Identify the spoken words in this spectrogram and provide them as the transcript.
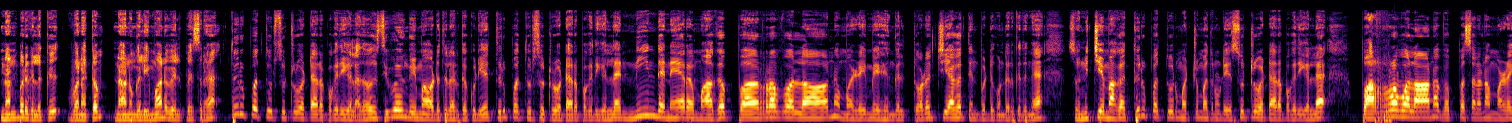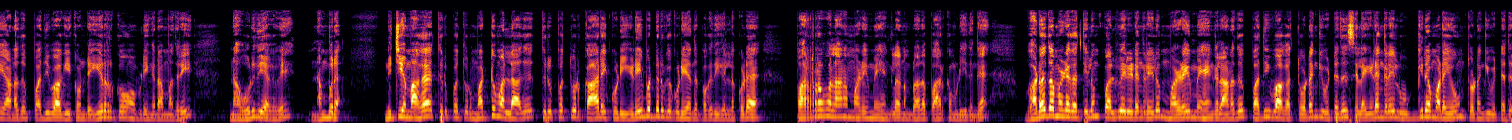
நண்பர்களுக்கு வணக்கம். நான் உங்கள் இமானுவேல் பேசுகிறேன் திருப்பத்தூர் சுற்றுவட்டார பகுதிகள் அதாவது சிவகங்கை மாவட்டத்தில் இருக்கக்கூடிய திருப்பத்தூர் சுற்றுவட்டார பகுதிகளில் நீண்ட நேரமாக பரவலான மழை மேகங்கள் தொடர்ச்சியாக தென்பட்டு கொண்டிருக்குதுங்க. ஸோ நிச்சயமாக திருப்பத்தூர் மற்றும் அதனுடைய சுற்றுவட்டார பகுதிகளில் பரவலான வெப்பசலன மழையானது பதிவாகி கொண்டு இருக்கும் அப்படிங்கிற மாதிரி நான் உறுதியாகவே நம்புகிறேன் நிச்சயமாக திருப்பத்தூர் மட்டுமல்லாது திருப்பத்தூர் காரைக்குடி இடைப்பட்டு இருக்கக்கூடிய அந்த பகுதிகளில் கூட பரவலான மழை மேகங்களை நம்மளால் பார்க்க முடியுதுங்க. வட தமிழகத்திலும் பல்வேறு இடங்களிலும் மழை மேகங்களானது பதிவாக தொடங்கிவிட்டது. சில இடங்களில் உக்கிரமடையவும் தொடங்கிவிட்டது.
